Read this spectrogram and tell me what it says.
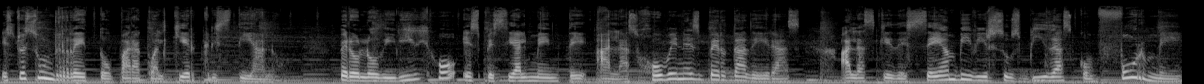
Esto es un reto para cualquier cristiano, pero lo dirijo especialmente a las jóvenes verdaderas, a las que desean vivir sus vidas conforme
